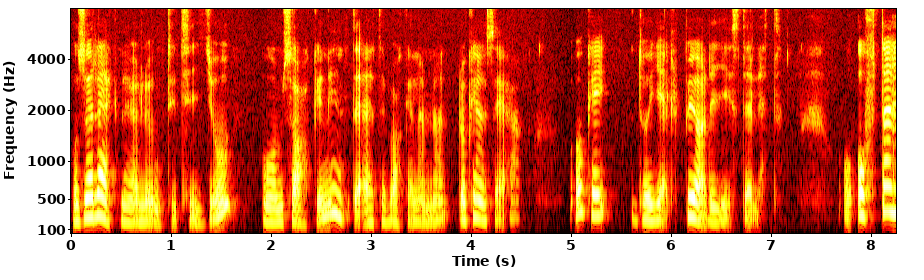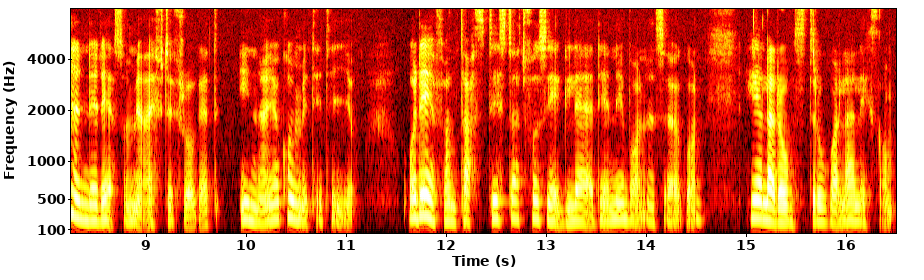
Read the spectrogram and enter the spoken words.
Och så räknar jag lugnt till tio och om saken inte är tillbakalämnad då kan jag säga okej, okay, då hjälper jag dig istället. Och ofta händer det som jag efterfrågat innan jag kommit till tio. Och det är fantastiskt att få se glädjen i barnens ögon. Hela de strålar liksom.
